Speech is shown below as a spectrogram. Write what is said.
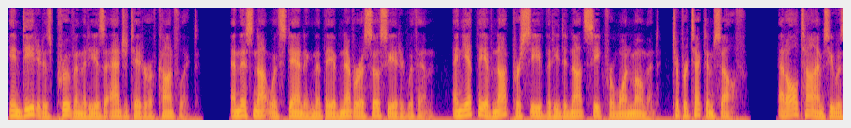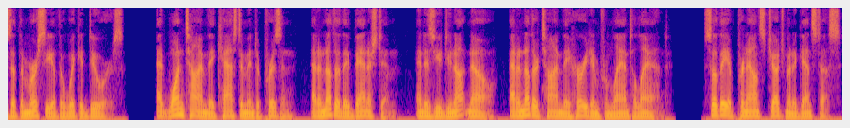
Indeed, it is proven that he is an agitator of conflict. And this notwithstanding that they have never associated with him, and yet they have not perceived that he did not seek for one moment to protect himself. At all times he was at the mercy of the wicked doers. At one time they cast him into prison, at another they banished him, and as you do not know, at another time they hurried him from land to land. So they have pronounced judgment against us,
